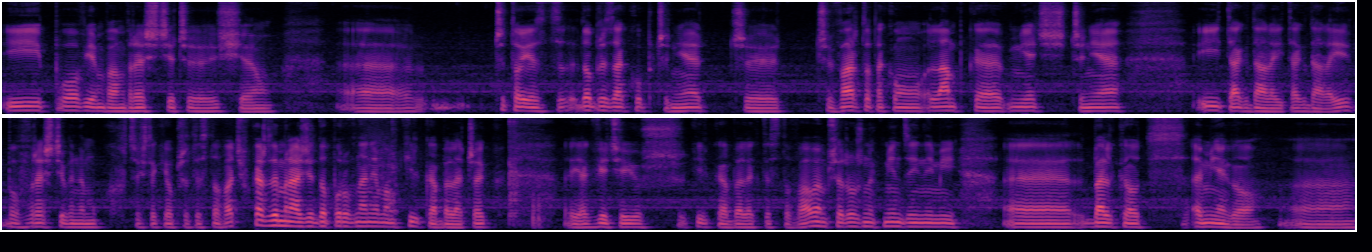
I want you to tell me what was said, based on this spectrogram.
i powiem wam wreszcie, czy się e, czy to jest dobry zakup, czy nie, czy, czy warto taką lampkę mieć, czy nie i tak dalej, i tak dalej, bo wreszcie będę mógł coś takiego przetestować. W każdym razie do porównania mam kilka beleczek. Jak wiecie, już kilka belek testowałem przeróżnych, między innymi e, belkę od Emiego. E,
